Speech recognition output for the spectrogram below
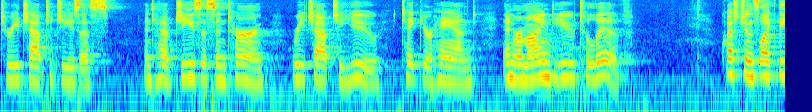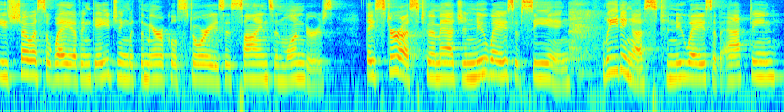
to reach out to Jesus and to have Jesus in turn reach out to you, take your hand, and remind you to live? Questions like these show us a way of engaging with the miracle stories as signs and wonders. They stir us to imagine new ways of seeing, leading us to new ways of acting,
